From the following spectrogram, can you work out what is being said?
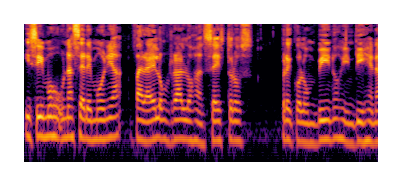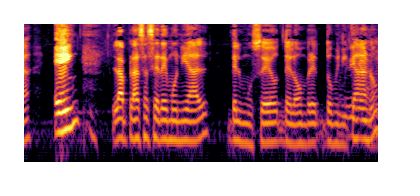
hicimos una ceremonia para él honrar los ancestros precolombinos indígenas en la plaza ceremonial del Museo del Hombre Dominicano.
